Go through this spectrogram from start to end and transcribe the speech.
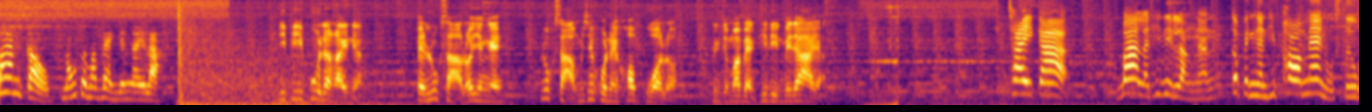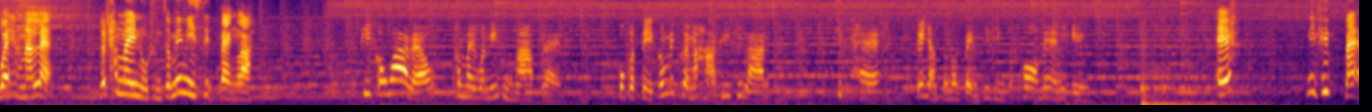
บ้านเก่าน้องจะมาแบ่งยังไงล่ะ นี่พี่พูดอะไรเนี่ย เป็นลูกสาวแล้วยังไง ลูกสาวไม่ใช่คนในครอบครัวเหรอ ถึงจะมาแบ่งที่ดินไม่ได้อะใช่ก้าบ้านและที่ดินหลังนั้น ก็เป็นเงินที่พ่อแม่หนูซื้อไว้ทั้งนั้นแหละ แล้วทำไมหนูถึงจะไม่มีสิทธิ์แบ่งล่ะ พี่ก็ว่าแล้วทำไมวันนี้ถึงมาแปลก ปกติก็ไม่เคยมาหาพี่ที่ร้าน ที่แท้ก็อยากจะมาแบ่งที่ดินกับพ่อแม่นี่เอง เอ๊ะ นี่พี่แปะ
